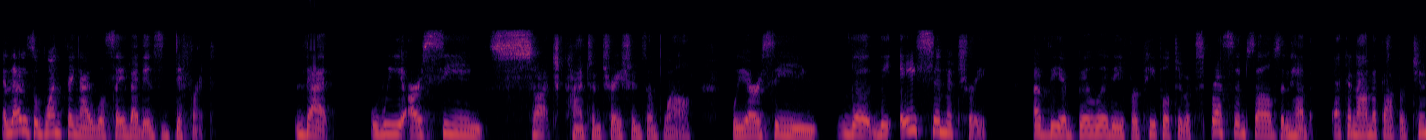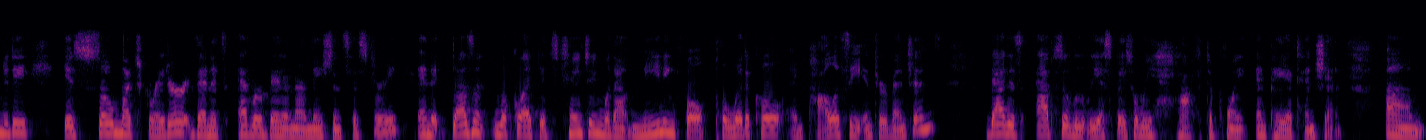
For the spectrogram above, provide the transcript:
And that is the one thing I will say that is different that we are seeing such concentrations of wealth. We are seeing the, the asymmetry of the ability for people to express themselves and have economic opportunity is so much greater than it's ever been in our nation's history. And it doesn't look like it's changing without meaningful political and policy interventions. That is absolutely a space where we have to point and pay attention um,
